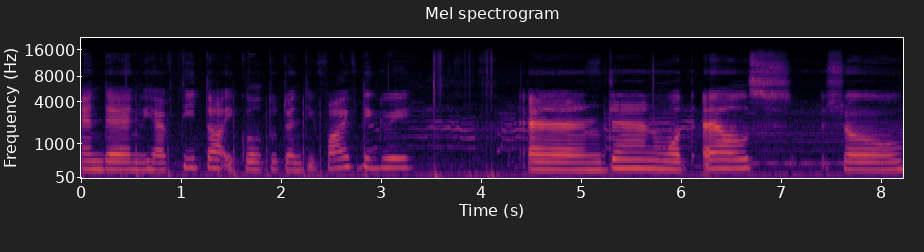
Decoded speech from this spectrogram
and then we have theta equal to 25 degree and then what else so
